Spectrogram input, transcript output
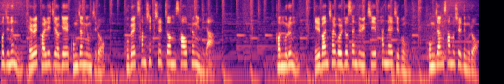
토지는 계획관리지역의 공장용지로 937.45평입니다. 건물은 일반 철골조 샌드위치 판넬 지붕, 공장 사무실 등으로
